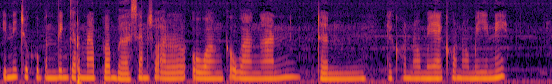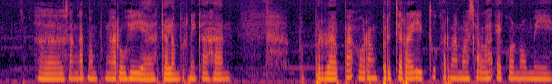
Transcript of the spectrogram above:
Ini cukup penting karena pembahasan soal uang keuangan dan ekonomi-ekonomi ini uh, sangat mempengaruhi ya dalam pernikahan beberapa orang bercerai itu karena masalah ekonomi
